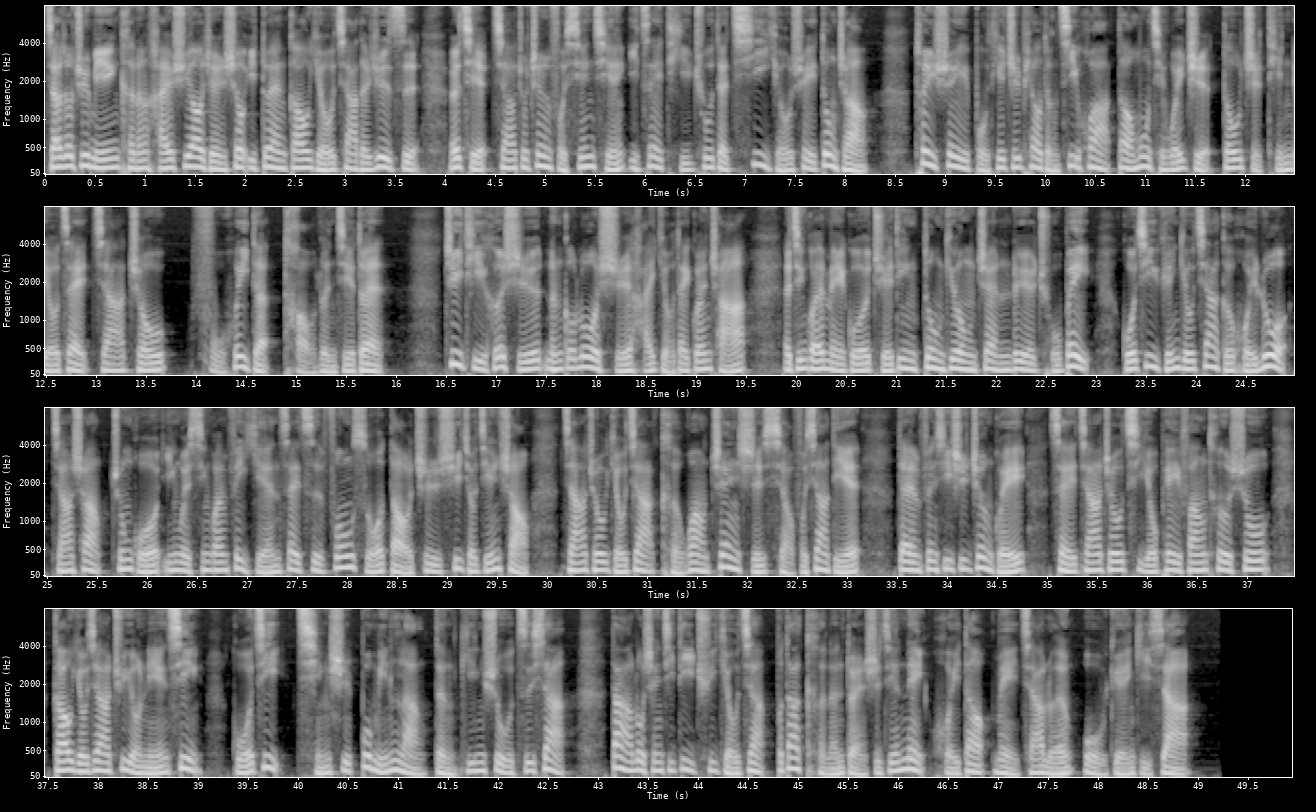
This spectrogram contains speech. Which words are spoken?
加州居民可能还需要忍受一段高油价的日子，而且加州政府先前一再提出的汽油税冻涨、退税补贴支票等计划，到目前为止都只停留在加州府会的讨论阶段。具体何时能够落实，还有待观察。而尽管美国决定动用战略储备，国际原油价格回落，加上中国因为新冠肺炎再次封锁导致需求减少，加州油价可望暂时小幅下跌。但分析师认为，在加州汽油配方特殊、高油价具有粘性。国际情势不明朗等因素之下，大洛杉矶地区油价不大可能短时间内回到每加仑五元以下。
